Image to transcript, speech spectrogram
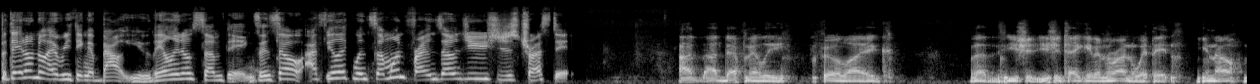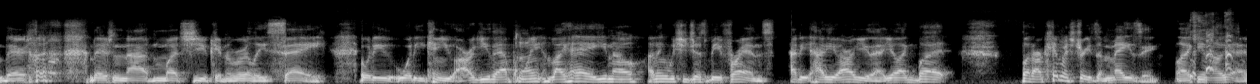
but they don't know everything about you. They only know some things. And so I feel like when someone friend zones you, you should just trust it. I, I definitely feel like you should you should take it and run with it. You know, there there's not much you can really say. What do you what do you can you argue that point? Like, hey, you know, I think we should just be friends. How do you how do you argue that? You're like, but but our chemistry is amazing. Like, you know, yeah.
